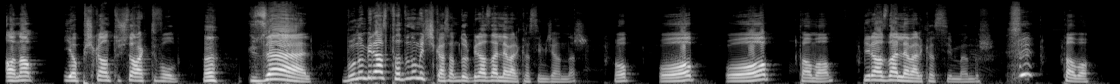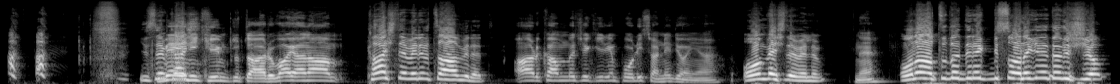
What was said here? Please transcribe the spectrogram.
Anam yapışkan tuşlar aktif oldu. Heh. Güzel. Bunun biraz tadını mı çıkarsam? Dur biraz daha level kasayım canlar. Hop. Hop. Hop. Tamam. Biraz daha level kasayım ben dur. tamam. Yusuf kaç, Beni kim tutar vay anam. kaç levelim tahmin et. Arkamda çekilin polis var ne diyorsun ya? 15 levelim. Ne? 16'da direkt bir sonrakine dönüşüyorum.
